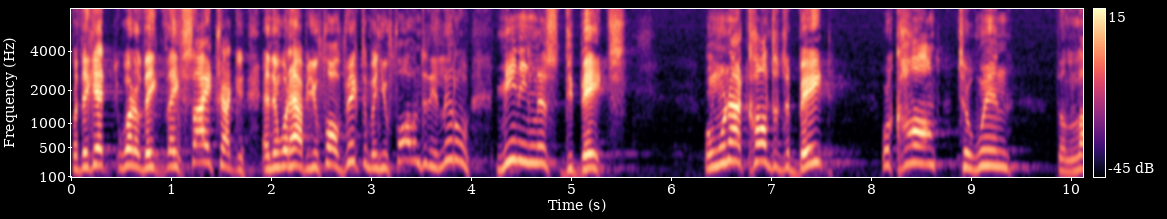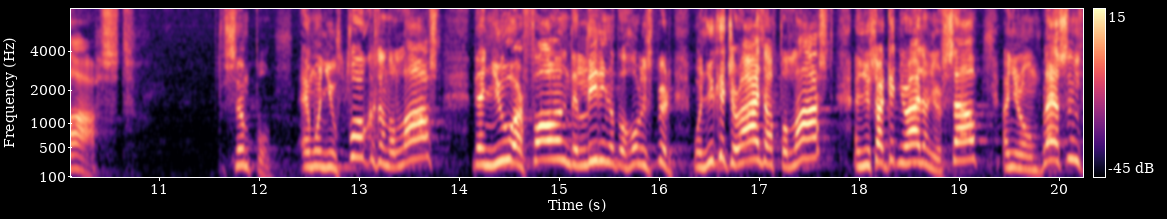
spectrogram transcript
But they get what they, they sidetrack you, and then what happens? You fall victim and you fall into these little meaningless debates. When we're not called to debate, we're called to win the lost. Simple. And when you focus on the lost, then you are following the leading of the Holy Spirit. When you get your eyes off the lost and you start getting your eyes on yourself and your own blessings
